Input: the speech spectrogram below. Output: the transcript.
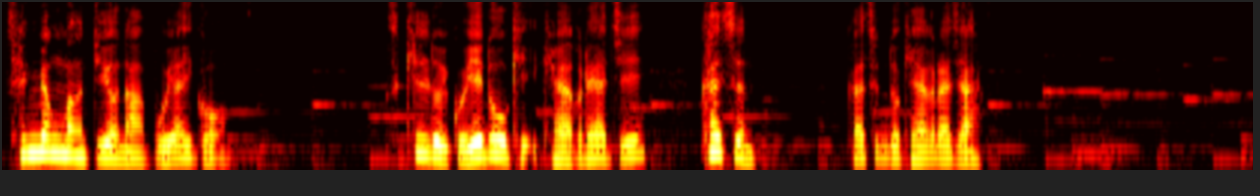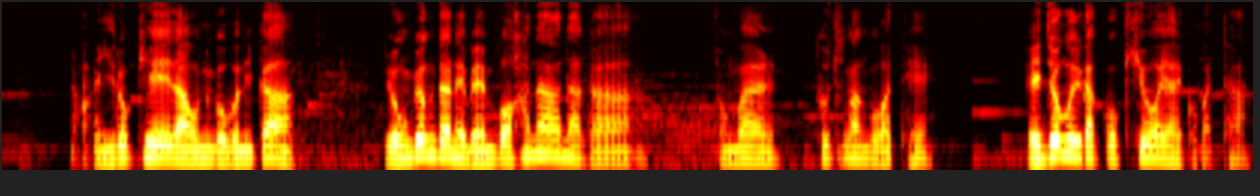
생명만 뛰어나. 뭐야 이거? 스킬도 있고 얘도 기- 계약을 해야지. 칼슨. 칼슨도 계약을 하자. 아, 이렇게 나오는 거 보니까 용병단의 멤버 하나하나가 정말 소중한 것 같아. 애정을 갖고 키워야 할 것 같아.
